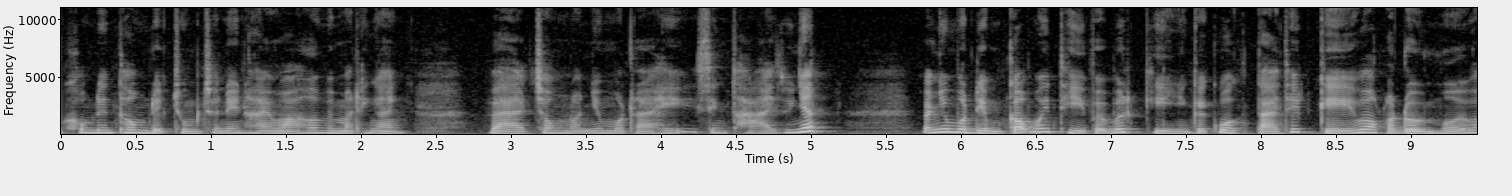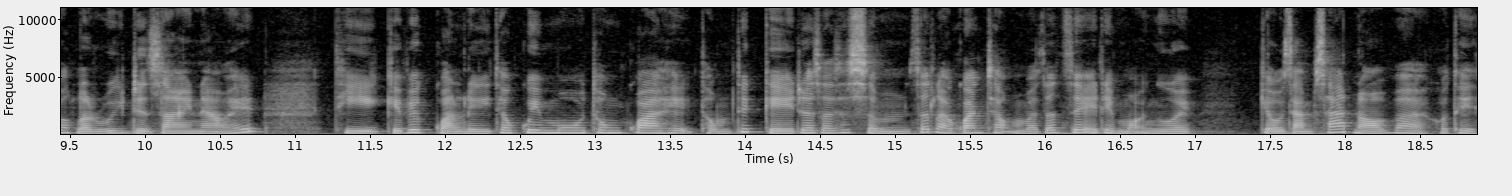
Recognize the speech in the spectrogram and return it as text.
không liên thông để chúng trở nên hài hòa hơn về mặt hình ảnh, và trông nó như một là hệ sinh thái duy nhất và như một điểm cộng ấy thì với bất kỳ những cái cuộc tái thiết kế hoặc là đổi mới hoặc là redesign nào hết thì cái việc quản lý theo quy mô thông qua hệ thống thiết kế design system rất là quan trọng và rất dễ để mọi người kiểu giám sát nó và có thể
